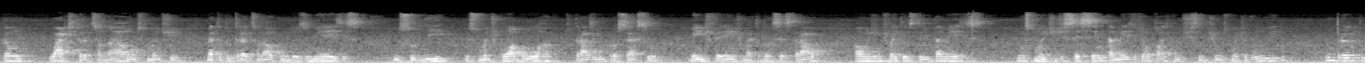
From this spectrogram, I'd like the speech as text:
Então, o arte tradicional, um espumante método tradicional com 12 meses, um surli, um espumante com a borra, que traz um processo bem diferente, um método ancestral, onde a gente vai ter os 30 meses, um espumante de 60 meses de autólico, a gente sentiu um espumante evoluído, um branco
